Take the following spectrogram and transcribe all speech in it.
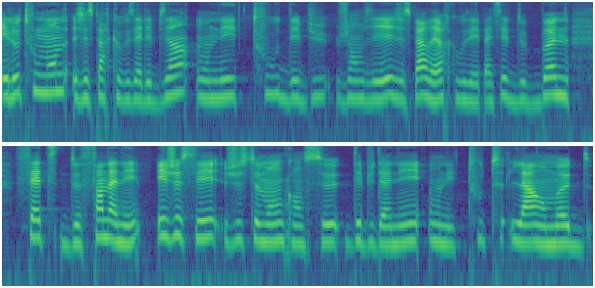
Hello tout le monde, j'espère que vous allez bien. On est tout début janvier. J'espère d'ailleurs que vous avez passé de bonnes fêtes de fin d'année. Et je sais justement qu'en ce début d'année, on est toutes là en mode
